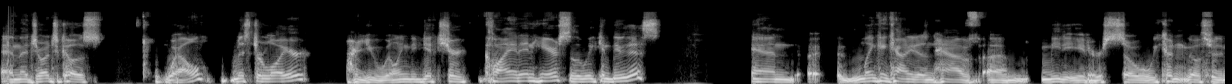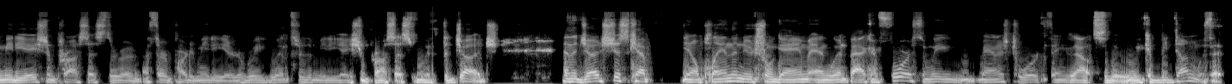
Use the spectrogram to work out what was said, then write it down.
And the judge goes, Well, Mr. Lawyer, are you willing to get your client in here so that we can do this? And uh, Lincoln County doesn't have um, mediators, so we couldn't go through the mediation process through a, a third party mediator. We went through the mediation process with the judge, and the judge just kept, you know, playing the neutral game and went back and forth, and we managed to work things out so that we could be done with it.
